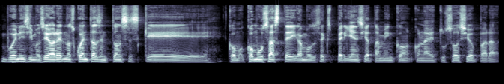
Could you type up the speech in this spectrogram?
Buenísimo, sí, ahora nos cuentas entonces que, cómo, cómo, usaste, digamos, esa experiencia también con, con la de tu socio para,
